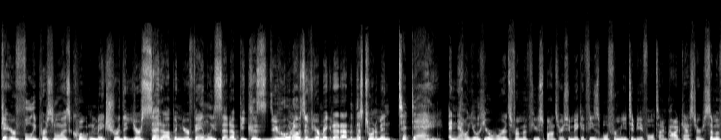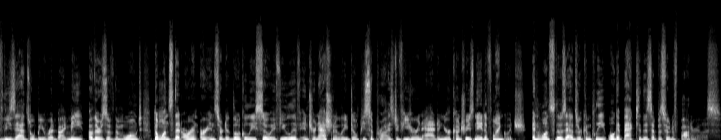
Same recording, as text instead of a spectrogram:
Get your fully personalized quote and make sure that you're set up and your family set up because who knows if you're making it out of this tournament today. And now you'll hear words from a few sponsors who make it feasible for me to be a full time podcaster. Some of these ads will be read by me, others of them won't. The ones that aren't are inserted locally, so if you live internationally, don't be surprised if you hear an ad in your country's native language. And once those ads are complete, we'll get back to this episode of Potterless.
